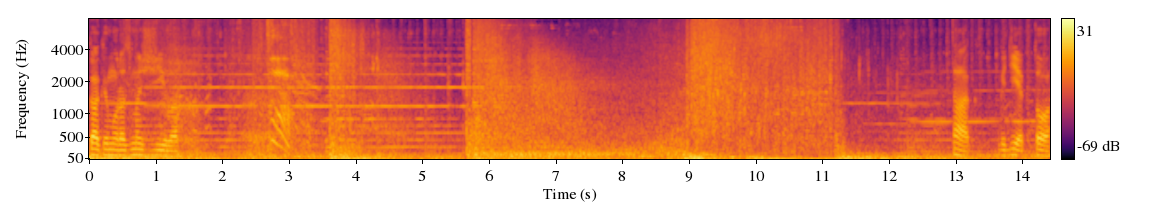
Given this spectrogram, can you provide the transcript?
как ему размозжило. Так, где кто?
